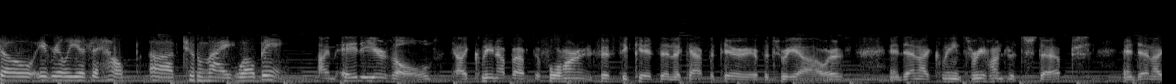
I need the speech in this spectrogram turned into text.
So it really is a help uh, to my well being. I'm 80 years old. I clean up after 450 kids in a cafeteria for three hours, and then I clean 300 steps, and then I,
